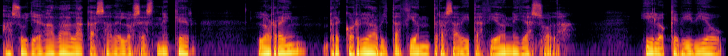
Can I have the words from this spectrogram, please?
A su llegada a la casa de los Snecker, Lorraine recorrió habitación tras habitación ella sola, y lo que vivió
